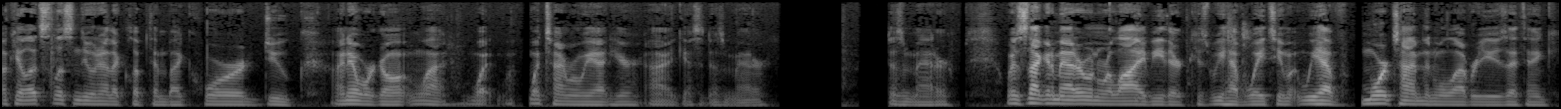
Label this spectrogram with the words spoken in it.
Okay, let's listen to another clip then by Cornuke. I know we're going. What what what time are we at here? I guess it doesn't matter. Doesn't matter. Well, it's not going to matter when we're live either because we have way too much. We have more time than we'll ever use. I think.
